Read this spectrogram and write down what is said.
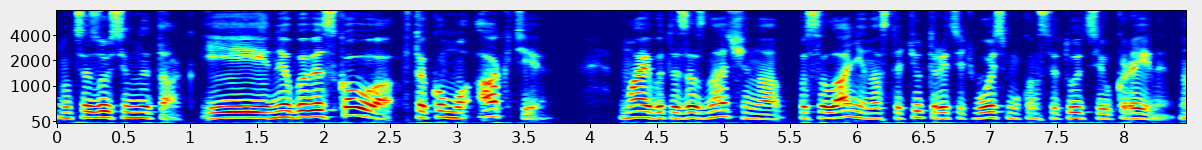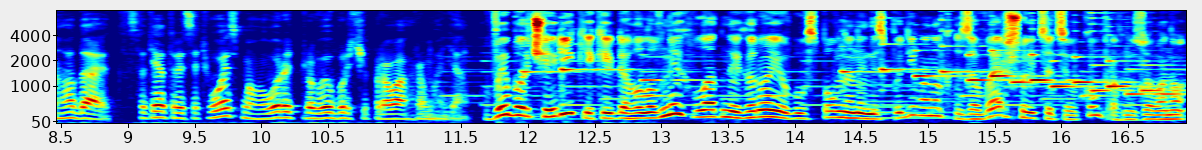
Ну це зовсім не так. І не обов'язково в такому акті має бути зазначено посилання на статтю 38 Конституції України. Нагадаю, стаття 38 говорить про виборчі права громадян. Виборчий рік, який для головних владних героїв був сповнений несподіванок, завершується цілком прогнозовано.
